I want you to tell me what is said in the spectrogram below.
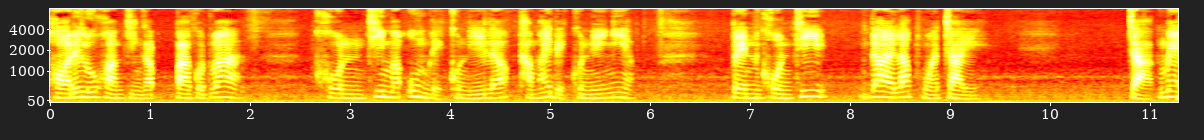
พอได้รู้ความจริงครับ ปรากฏว่า คนที่มาอุ้มเด็กคนนี้แล้วทำให้เด็กคนนี้เงียบ เป็นคนที่ได้รับหัวใจ จากแม่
